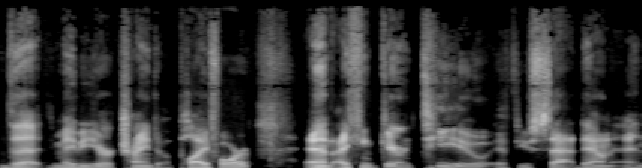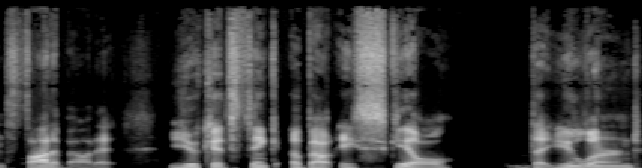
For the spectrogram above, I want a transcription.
that maybe you're trying to apply for. And I can guarantee you, if you sat down and thought about it, you could think about a skill that you learned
